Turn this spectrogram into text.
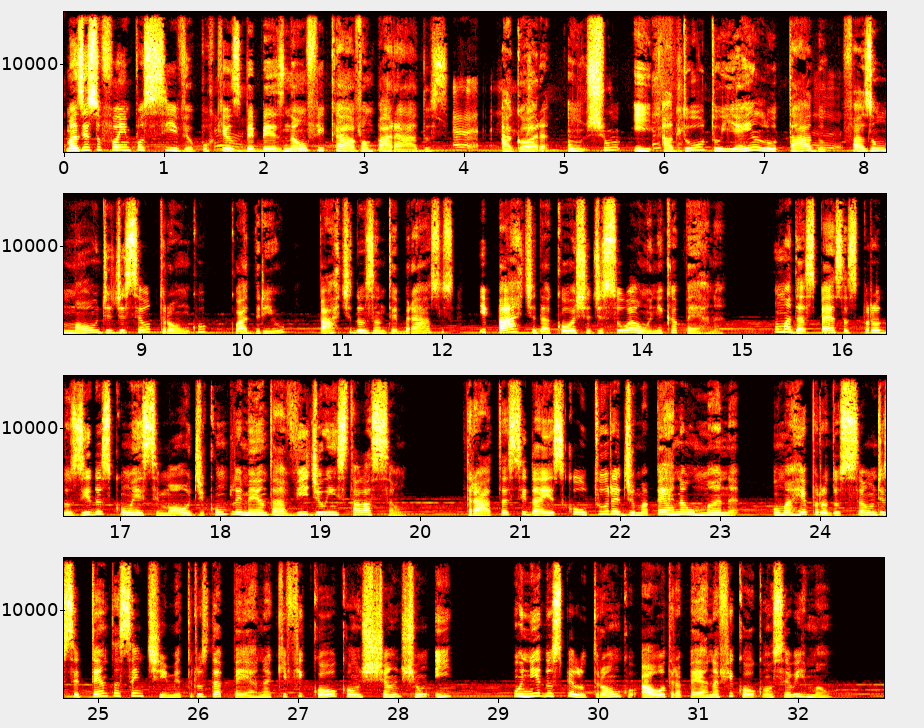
Mas isso foi impossível porque os bebês não ficavam parados. Agora, um Chun-Yi adulto e enlutado faz um molde de seu tronco, quadril, parte dos antebraços e parte da coxa de sua única perna. Uma das peças produzidas com esse molde complementa a videoinstalação. Trata-se da escultura de uma perna humana, uma reprodução de 70 centímetros da perna que ficou com Shang Chun-Yi Unidos pelo tronco, a outra perna ficou com seu irmão.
